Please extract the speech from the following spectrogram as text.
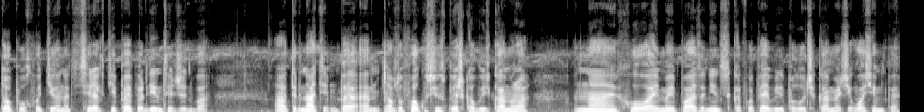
топу хватило на Select Paper 11 G2. А 13P э, автофокус и вспышка будет камера на Huawei MatePad 11.5 будет получше камера, чем 8P.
